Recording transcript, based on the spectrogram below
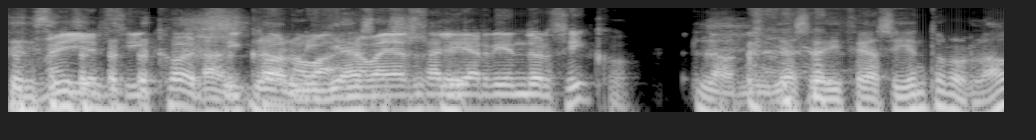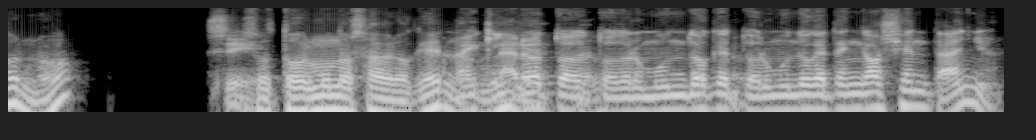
Y el cisco, el La- cisco, la no, va- hornilla no vaya a salir ardiendo el cisco. La hornilla se dice así en todos los lados, ¿no? Sí. Eso todo el mundo sabe lo que es. la claro, hornilla, to- todo el mundo que todo el mundo que tenga 80 años.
